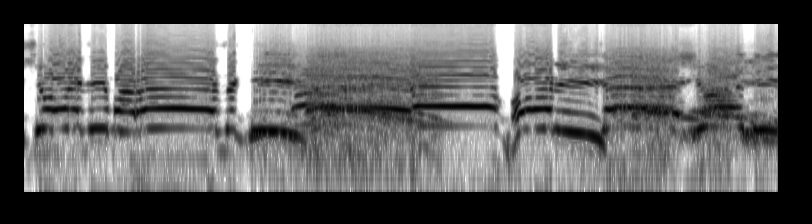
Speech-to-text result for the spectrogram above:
शिवाजी महाराज की जय भवानी। शिवाजी।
